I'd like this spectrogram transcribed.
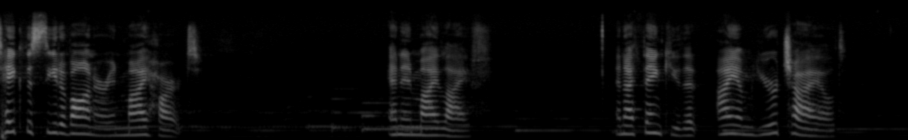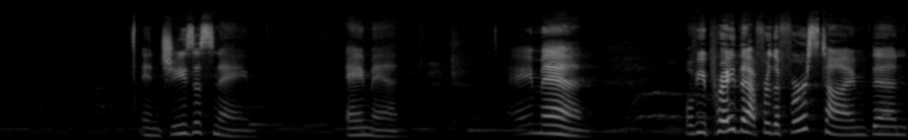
Take the seat of honor in my heart and in my life. And I thank you that I am your child. In Jesus' name, amen. Amen. Well, if you prayed that for the first time, then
